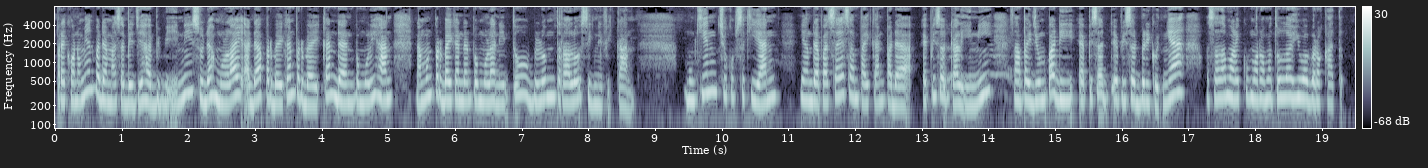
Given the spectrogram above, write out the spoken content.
perekonomian pada masa B.J. Habibie ini sudah mulai ada perbaikan-perbaikan dan pemulihan, namun perbaikan dan pemulihan itu belum terlalu signifikan. Mungkin cukup sekian yang dapat saya sampaikan pada episode kali ini. Sampai jumpa di episode-episode berikutnya. Wassalamualaikum warahmatullahi wabarakatuh.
